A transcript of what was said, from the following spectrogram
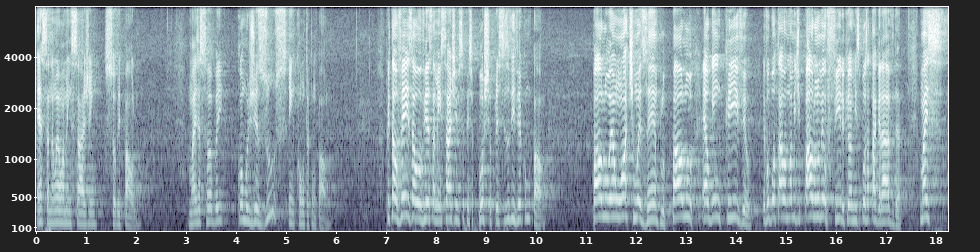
essa não é uma mensagem sobre Paulo, mas é sobre como Jesus encontra com Paulo. Porque talvez ao ouvir essa mensagem você pense, poxa, eu preciso viver como Paulo. Paulo é um ótimo exemplo, Paulo é alguém incrível. Eu vou botar o nome de Paulo no meu filho, que a minha esposa está grávida. Mas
